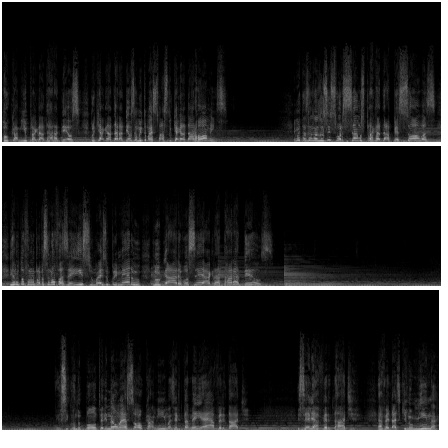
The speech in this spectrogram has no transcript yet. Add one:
Ou o caminho para agradar a Deus? Porque agradar a Deus é muito mais fácil do que agradar homens. E muitas vezes nós nos esforçamos para agradar pessoas. E eu não estou falando para você não fazer isso, mas o primeiro lugar é você agradar a Deus. E o segundo ponto, ele não é só o caminho, mas ele também é a verdade. E se ele é a verdade, é a verdade que ilumina,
